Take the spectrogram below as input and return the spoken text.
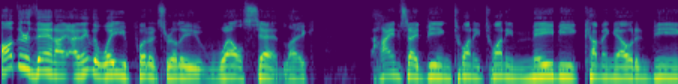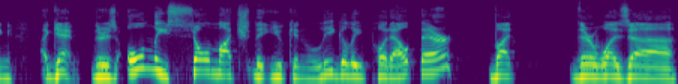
other than I, I think the way you put it's really well said. Like hindsight being 2020 maybe coming out and being again there's only so much that you can legally put out there but there was a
